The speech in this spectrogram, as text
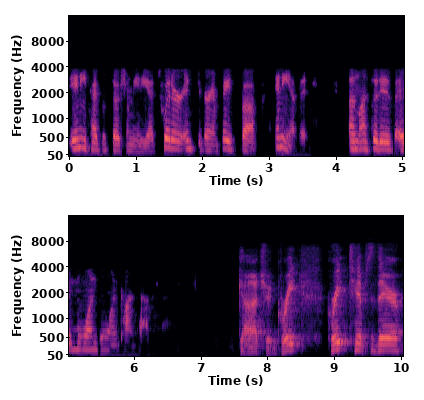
any type of social media Twitter, Instagram, Facebook, any of it, unless it is a one to one contact. Gotcha. Great, great tips there.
